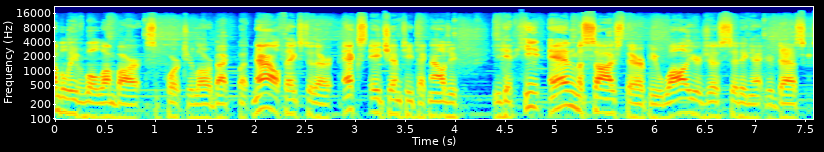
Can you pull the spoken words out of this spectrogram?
unbelievable lumbar support to your lower back, but now, thanks to their XHMT technology, you get heat and massage therapy while you're just sitting at your desk.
